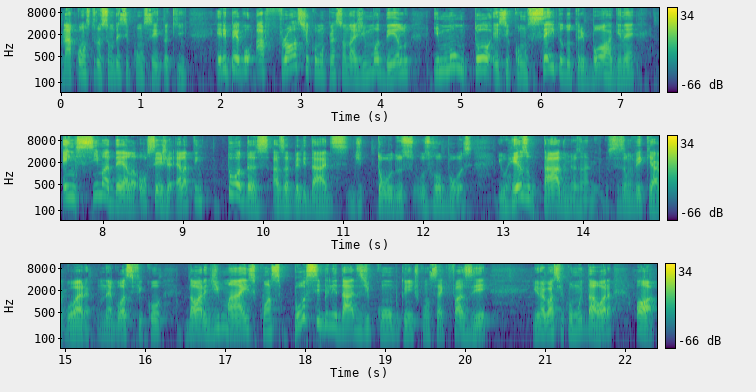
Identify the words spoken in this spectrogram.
na construção desse conceito aqui. Ele pegou a Frost como personagem modelo e montou esse conceito do Triborg, né, em cima dela, ou seja, ela tem todas as habilidades de todos os robôs. E o resultado, meus amigos, vocês vão ver que agora o negócio ficou da hora demais com as possibilidades de combo que a gente consegue fazer. E o negócio ficou muito da hora. Ó,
